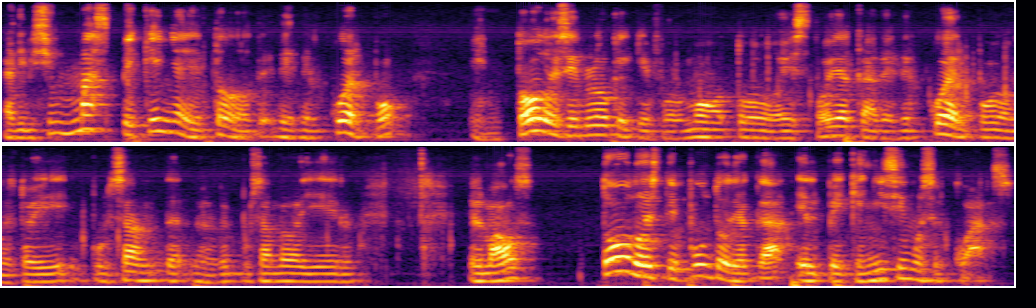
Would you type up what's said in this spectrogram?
la división más pequeña de todo, desde el cuerpo, en todo ese bloque que formó todo esto de acá, desde el cuerpo, donde estoy pulsando, pulsando ahí el, mouse, todo este punto de acá, el pequeñísimo es el cuarzo.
